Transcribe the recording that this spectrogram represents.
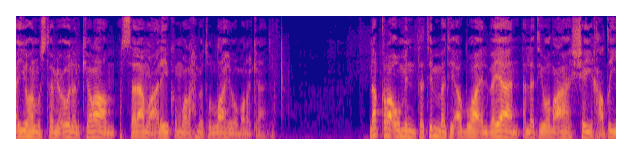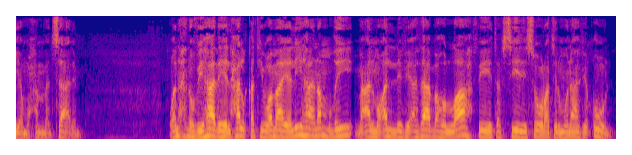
أيها المستمعون الكرام السلام عليكم ورحمة الله وبركاته. نقرأ من تتمة أضواء البيان التي وضعها الشيخ عطية محمد سالم. ونحن في هذه الحلقة وما يليها نمضي مع المؤلف أثابه الله في تفسير سورة المنافقون.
